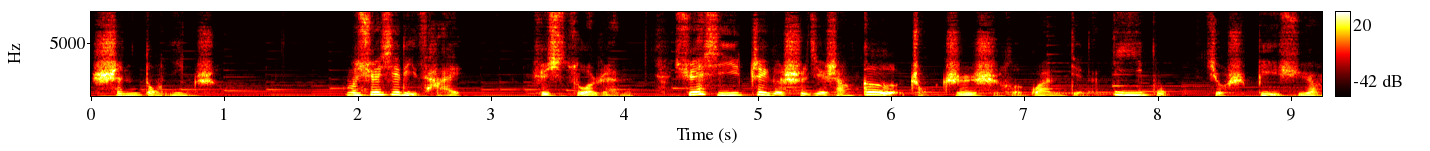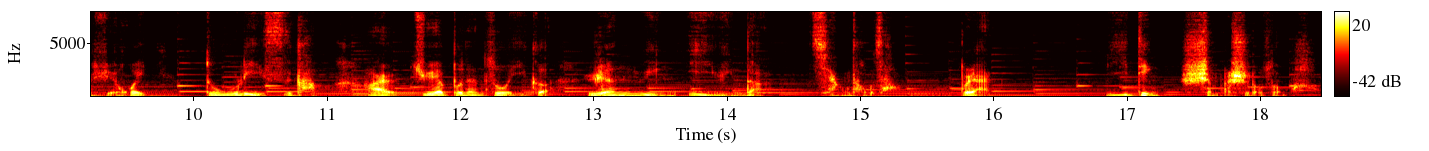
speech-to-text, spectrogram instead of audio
生动映射。我们学习理财，学习做人，学习这个世界上各种知识和观点的第一步，就是必须要学会。独立思考，而绝不能做一个人云亦云的墙头草，不然一定什么事都做不好。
